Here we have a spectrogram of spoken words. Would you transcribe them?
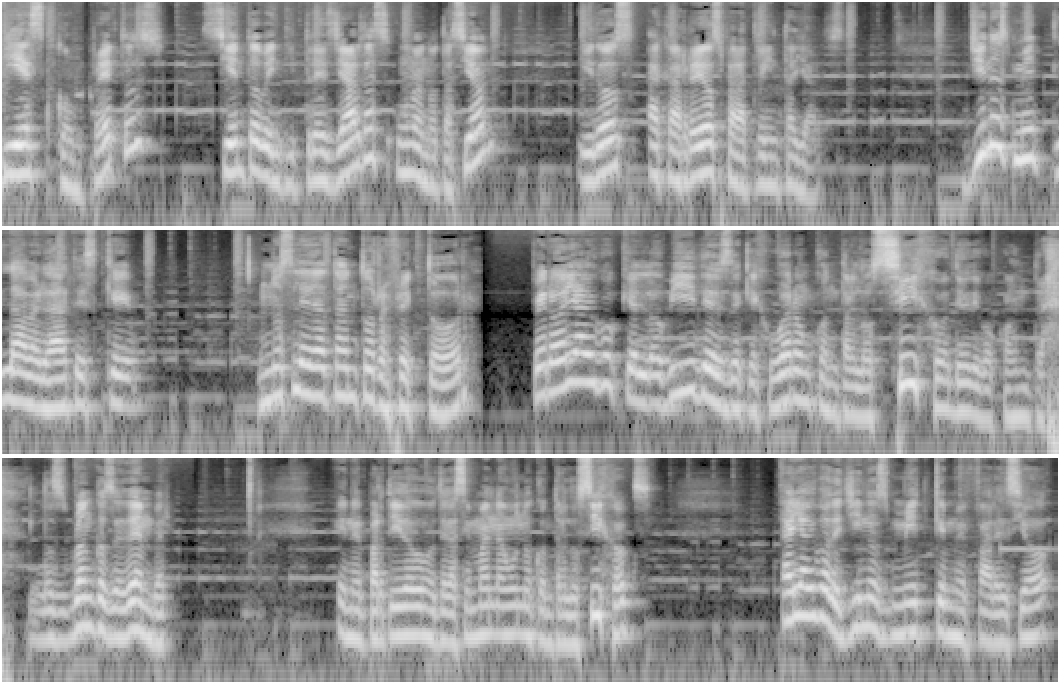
10 completos, 123 yardas, una anotación y 2 acarreos para 30 yardas. Gene Smith, la verdad es que no se le da tanto reflector pero hay algo que lo vi desde que jugaron contra los hijos, digo, contra los Broncos de Denver. En el partido de la semana 1 contra los Seahawks. Hay algo de Gino Smith que me pareció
